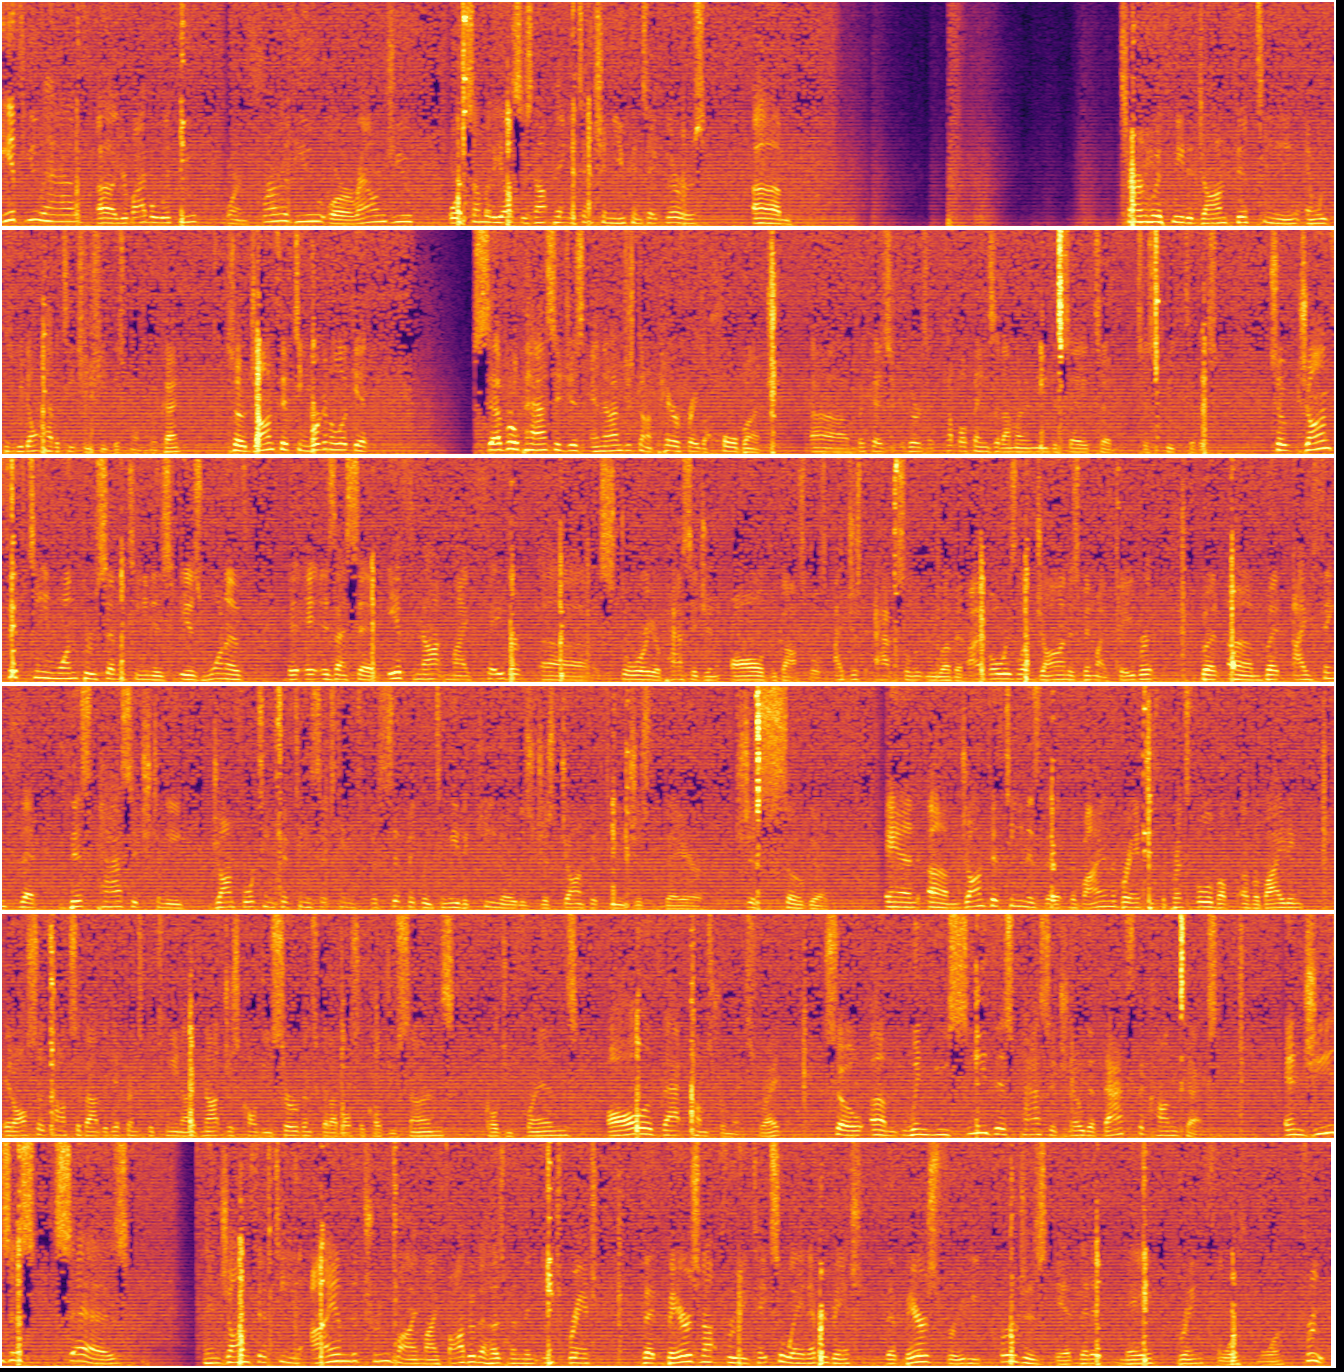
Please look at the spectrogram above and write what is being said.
If you have uh, your Bible with you, or in front of you, or around you, or somebody else is not paying attention, you can take theirs. Um, turn with me to John 15, and because we, we don't have a teaching sheet this morning, okay? So, John 15, we're going to look at several passages, and then I'm just going to paraphrase a whole bunch uh, because there's a couple things that I'm going to need to say to, to speak to this. So, John 15, 1 through 17 is, is one of, as I said, if not my favorite uh, story or passage in all of the Gospels. I just absolutely love it. I've always loved John, has been my favorite, but, um, but I think that this passage to me, John 14, 15, 16 specifically, to me, the keynote is just John 15 is just there. Just so good. And um, John 15 is the, the vine and the branches, the principle of, of abiding. It also talks about the difference between I've not just called you servants, but I've also called you sons, called you friends. All of that comes from this, right? So um, when you see this passage, know that that's the context. And Jesus says in John 15, I am the true vine, my Father the husbandman, each branch that bears not fruit, he takes away, and every branch that bears fruit, he purges it, that it may bring forth more fruit.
